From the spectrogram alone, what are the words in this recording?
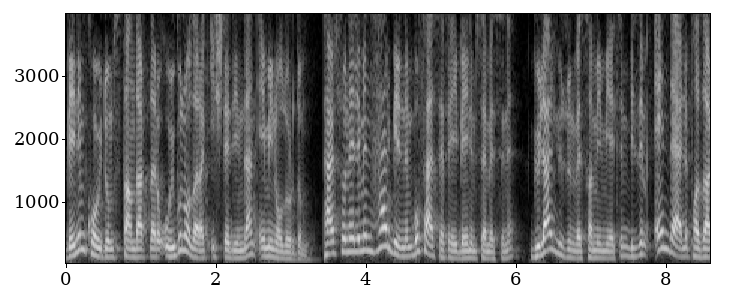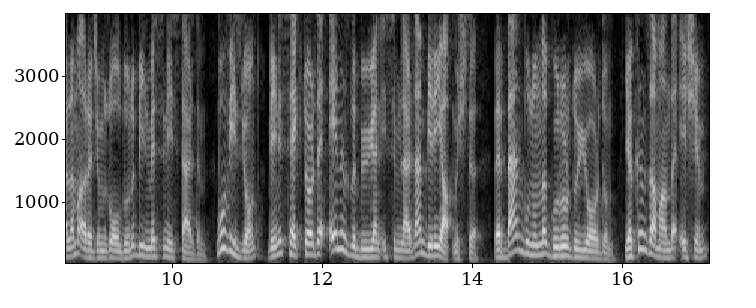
benim koyduğum standartlara uygun olarak işlediğinden emin olurdum. Personelimin her birinin bu felsefeyi benimsemesini, güler yüzün ve samimiyetin bizim en değerli pazarlama aracımız olduğunu bilmesini isterdim. Bu vizyon beni sektörde en hızlı büyüyen isimlerden biri yapmıştı ve ben bununla gurur duyuyordum. Yakın zamanda eşim,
